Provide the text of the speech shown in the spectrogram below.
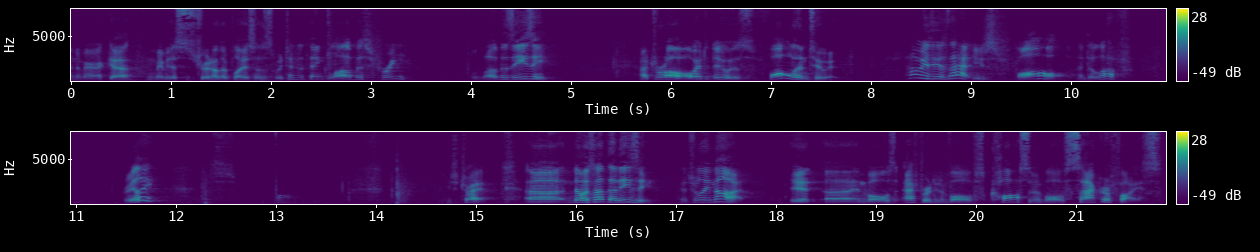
In America, maybe this is true in other places, we tend to think love is free. Love is easy. After all, all we have to do is fall into it. How easy is that? You just fall into love. Really? Just fall. You should try it. Uh, no, it's not that easy. It's really not. It uh, involves effort, it involves cost, it involves sacrifice.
